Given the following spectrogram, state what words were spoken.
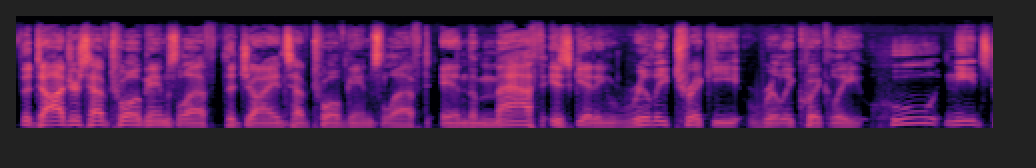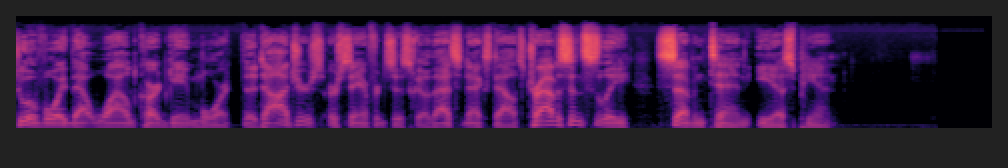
The Dodgers have 12 games left. The Giants have 12 games left. And the math is getting really tricky really quickly. Who needs to avoid that wild card game more, the Dodgers or San Francisco? That's next out. It's Travis and Sliwa, 710 ESPN.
